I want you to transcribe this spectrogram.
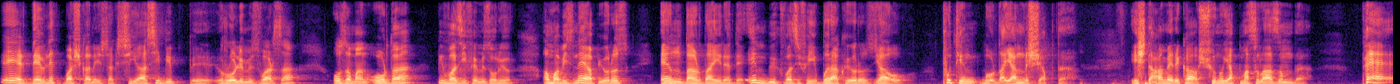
eğer devlet başkanıysak, siyasi bir e, rolümüz varsa o zaman orada bir vazifemiz oluyor. Ama biz ne yapıyoruz? En dar dairede en büyük vazifeyi bırakıyoruz. Ya Putin burada yanlış yaptı. İşte Amerika şunu yapması lazımdı. Pe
